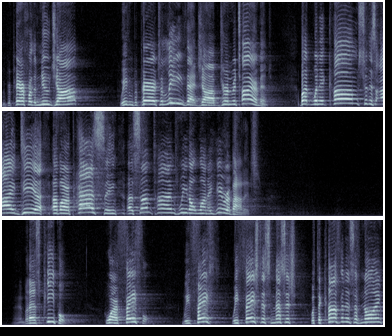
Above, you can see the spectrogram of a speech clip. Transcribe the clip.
We prepare for the new job. We even prepare to leave that job during retirement. But when it comes to this idea of our passing, uh, sometimes we don't want to hear about it. But as people who are faithful, we face, we face this message with the confidence of knowing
